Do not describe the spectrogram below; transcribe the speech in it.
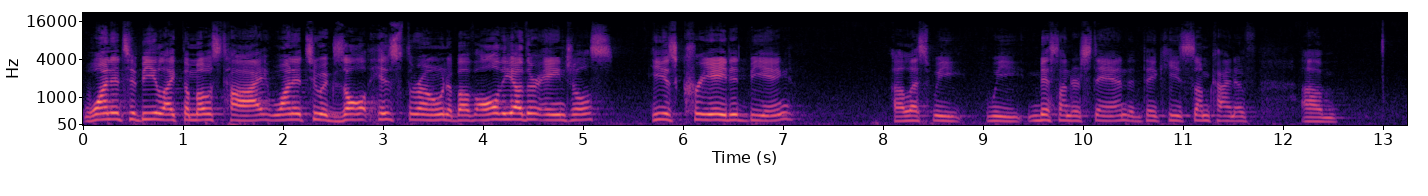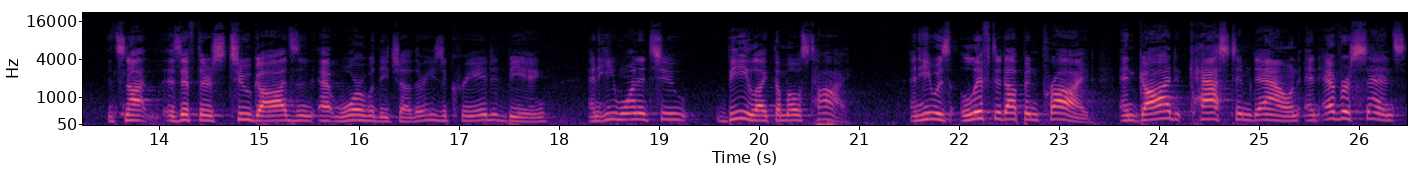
wanted to be like the Most High, wanted to exalt his throne above all the other angels. He is created being, unless we, we misunderstand and think he's some kind of. Um, it's not as if there's two gods at war with each other. He's a created being, and he wanted to be like the Most High. And he was lifted up in pride, and God cast him down, and ever since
